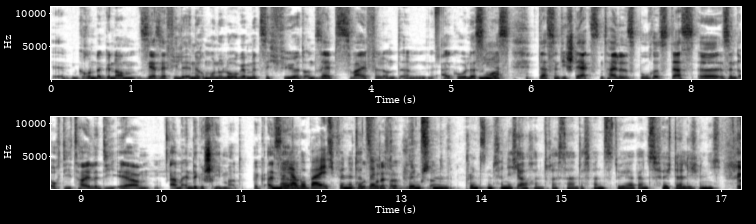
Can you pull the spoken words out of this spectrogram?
im Grunde genommen sehr, sehr viele innere Monologe mit sich führt und Selbstzweifel und ähm, Alkoholismus. Das sind die stärksten Teile des Buches. Das äh, sind auch die Teile, die er am Ende geschrieben hat. Äh, Als naja, er, wobei ich finde tatsächlich Princeton, Princeton finde ich auch interessant. Das fandst du ja ganz fürchterlich, wenn ich. Äh,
